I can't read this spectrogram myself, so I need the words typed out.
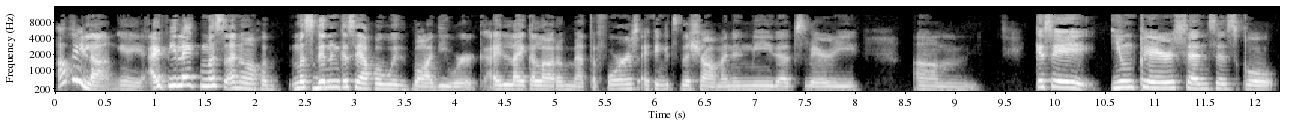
Okay lang. Yeah, yeah. I feel like mas ano ako, mas ganun kasi ako with body work. I like a lot of metaphors. I think it's the shaman in me that's very um kasi yung clear senses ko,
